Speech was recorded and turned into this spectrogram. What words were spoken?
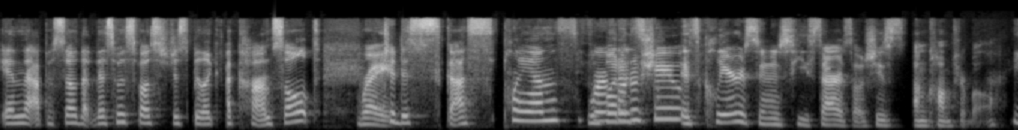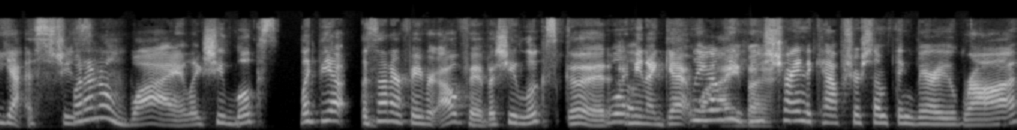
in the episode that this was supposed to just be like a consult Right. to discuss plans for Well, a photo it's, shoot. It's clear as soon as he starts, though, she's uncomfortable. yes, she's. But I don't know why. Like she looks like the it's not her favorite outfit, but she looks good. Well, I mean, I get clearly why, but he's trying to capture something very raw,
